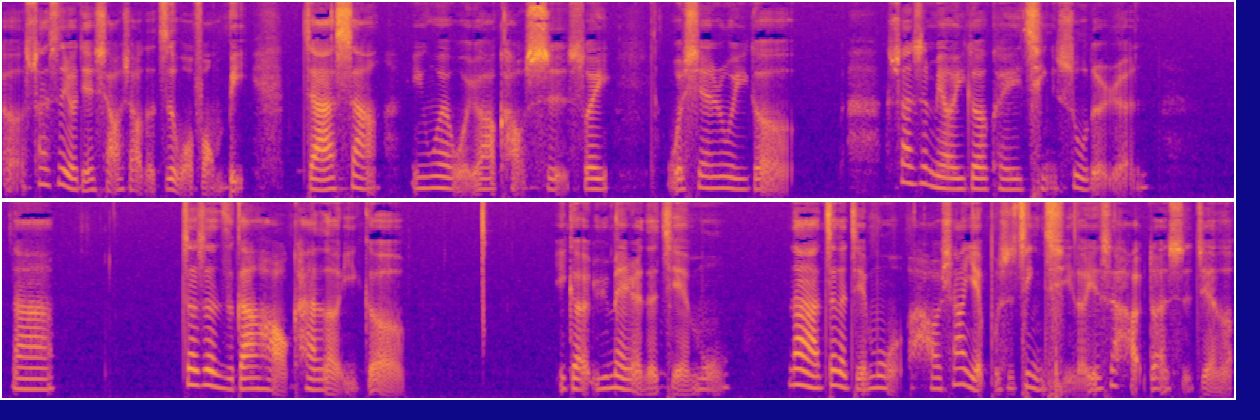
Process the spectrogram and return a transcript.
呃算是有点小小的自我封闭。加上因为我又要考试，所以我陷入一个算是没有一个可以倾诉的人。那这阵子刚好看了一个一个虞美人的节目，那这个节目好像也不是近期了，也是好一段时间了。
